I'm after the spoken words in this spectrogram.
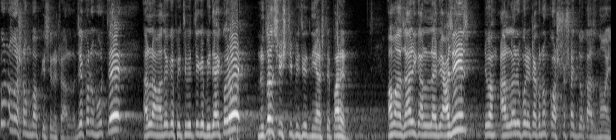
কোনো অসম্ভব কিছু এটা আল্লাহ। যে কোনো মুহূর্তে আল্লাহ আমাদেরকে পৃথিবীর থেকে বিদায় করে নূতন সৃষ্টি পৃথিবীতে নিয়ে আসতে পারেন। আমা জারিক আল্লাহ আজিজ এবং আল্লাহর উপর এটা কোনো কষ্টসাধ্য কাজ নয়।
